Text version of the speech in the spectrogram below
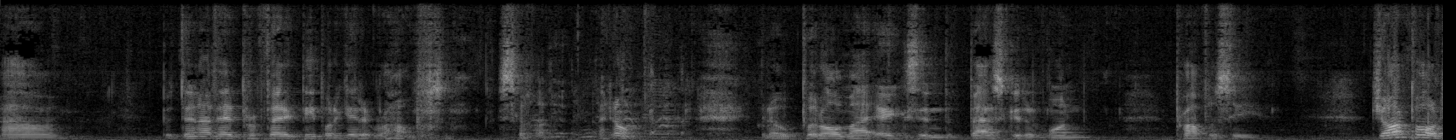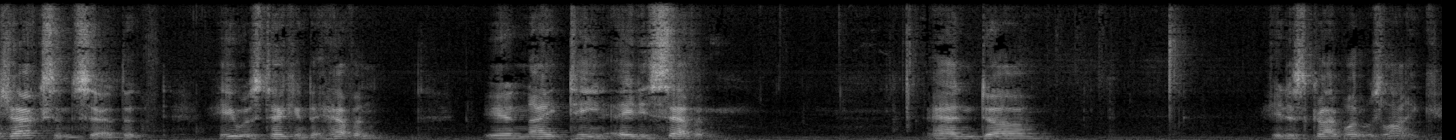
uh, but then I've had prophetic people to get it wrong. so I don't, you know, put all my eggs in the basket of one prophecy. John Paul Jackson said that he was taken to heaven in 1987, and. Uh, he described what it was like.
